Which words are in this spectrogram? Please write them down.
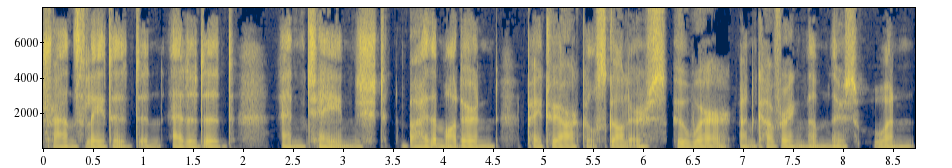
translated and edited and changed by the modern patriarchal scholars who were uncovering them. There's one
